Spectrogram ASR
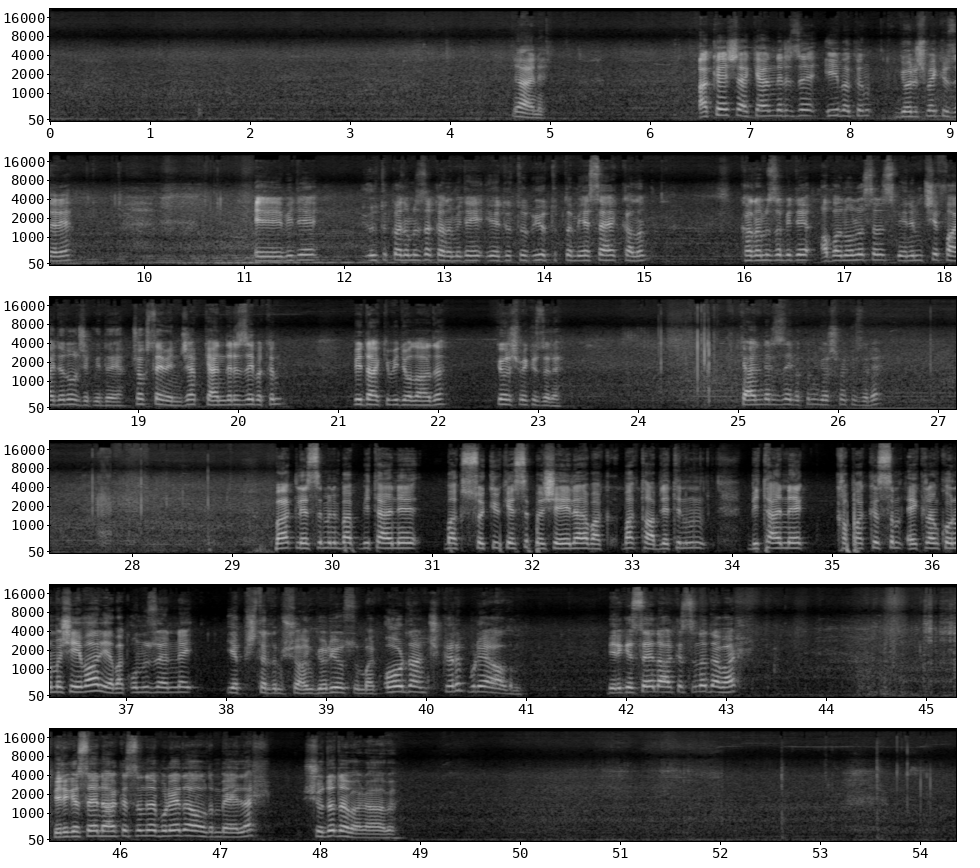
yani Arkadaşlar kendinize iyi bakın. Görüşmek üzere. Ee, bir de YouTube kanalımızda kalın. Bir de YouTube, YouTube'da MSI kalın. Kanalımıza bir de abone olursanız benim için faydalı olacak videoya. Çok sevineceğim. Kendinize iyi bakın. Bir dahaki videolarda görüşmek üzere. Kendinize iyi bakın. Görüşmek üzere. Bak resmini bak bir tane bak sökül kesip şeylere bak. Bak tabletinin bir tane kapak kısım ekran koruma şeyi var ya bak onun üzerine yapıştırdım şu an görüyorsun bak. Oradan çıkarıp buraya aldım. Bilgisayarın arkasında da var. Bilgisayarın arkasında da buraya da aldım beyler. Şurada da var abi.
